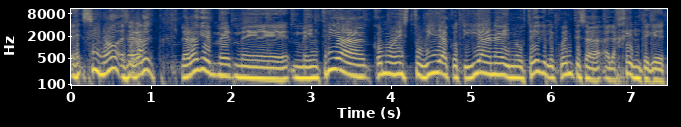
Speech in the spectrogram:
Eh, sí, ¿no? La verdad, que me, intriga cómo es tu vida cotidiana y me gustaría que le cuentes a, la gente que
